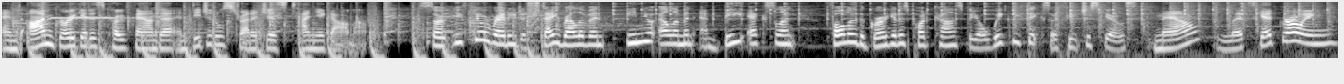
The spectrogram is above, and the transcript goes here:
And I'm Grow Getters co founder and digital strategist, Tanya Garma. So if you're ready to stay relevant, in your element, and be excellent, follow the Grow Getters podcast for your weekly fix of future skills. Now, let's get growing.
